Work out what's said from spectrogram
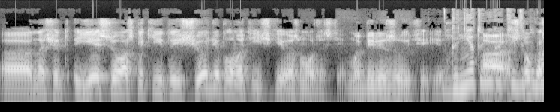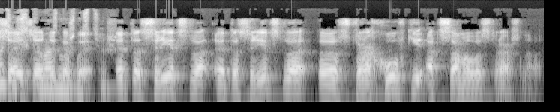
Значит, есть у вас какие-то еще дипломатические возможности, мобилизуйте их. Да нет а что касается АДКБ, это средство, это средство страховки от самого страшного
